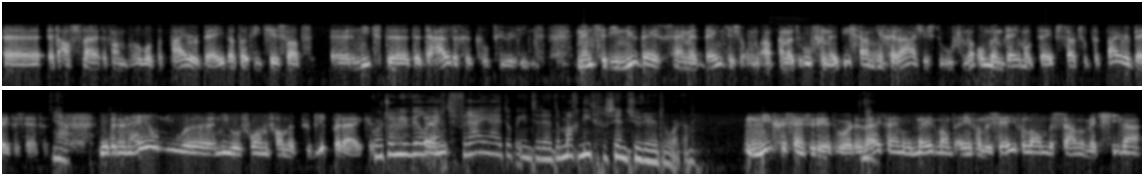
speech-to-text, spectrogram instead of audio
uh, het afsluiten van bijvoorbeeld de Pirate Bay... dat dat iets is wat uh, niet de, de, de huidige cultuur dient. Mensen die nu bezig zijn met bandjes om, aan het oefenen... die staan in garages te oefenen om een demotape straks op de Pirate Bay te zetten. Ja. We hebben een heel nieuwe, nieuwe vorm van het publiek bereiken. Kortom, je wil en... echt vrijheid op internet. Er mag niet gecensureerd worden. Gecensureerd worden. Ja. Wij zijn in Nederland een van de zeven landen samen met China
